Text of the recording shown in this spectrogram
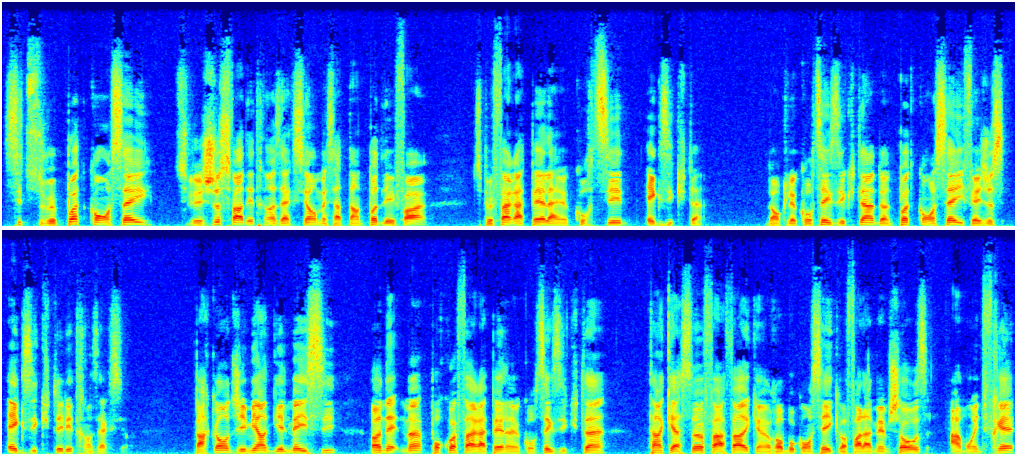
Si tu veux pas de conseils, tu veux juste faire des transactions, mais ça te tente pas de les faire, tu peux faire appel à un courtier exécutant. Donc, le courtier exécutant donne pas de conseils, il fait juste exécuter les transactions. Par contre, j'ai mis en guillemets ici, honnêtement, pourquoi faire appel à un courtier exécutant? tant qu'à ça, fais affaire avec un robot conseiller qui va faire la même chose à moins de frais,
